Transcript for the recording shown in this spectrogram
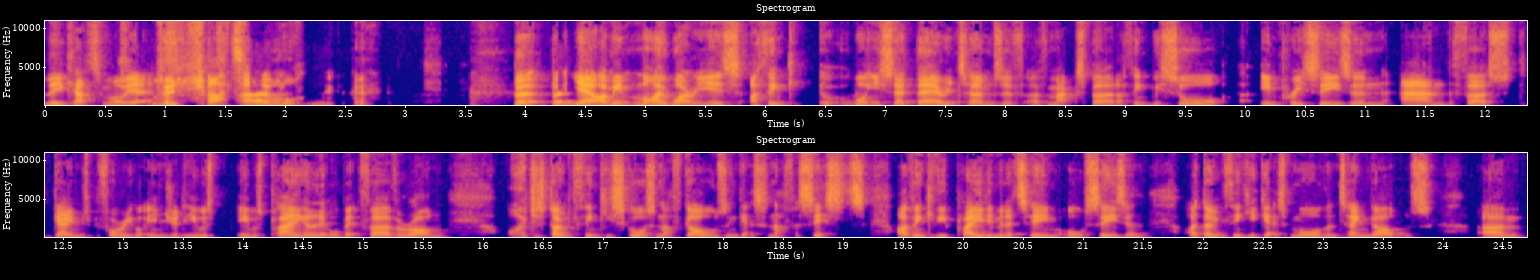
Lee Cattermole, yeah. Lee Cattermole. Um, but but yeah, I mean, my worry is I think what you said there in terms of of Max Bird. I think we saw in pre-season and the first games before he got injured, he was he was playing a little bit further on. I just don't think he scores enough goals and gets enough assists. I think if you played him in a team all season, I don't think he gets more than ten goals. Um,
